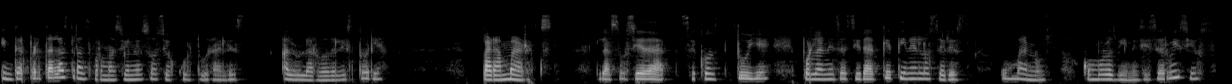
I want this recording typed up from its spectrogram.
Interpreta las transformaciones socioculturales a lo largo de la historia. Para Marx, la sociedad se constituye por la necesidad que tienen los seres humanos como los bienes y servicios.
